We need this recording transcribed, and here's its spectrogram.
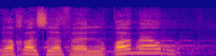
وخسف القمر.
